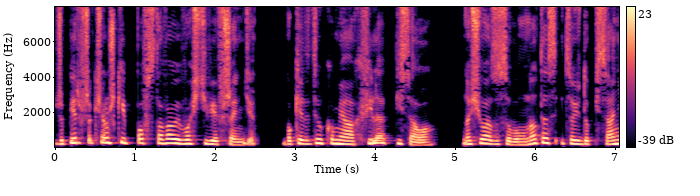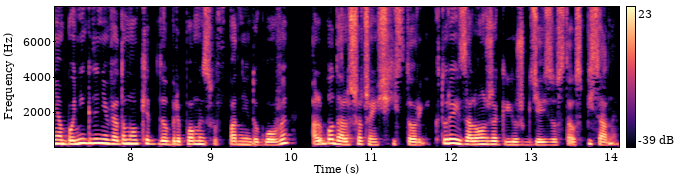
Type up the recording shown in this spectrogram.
że pierwsze książki powstawały właściwie wszędzie, bo kiedy tylko miała chwilę, pisała. Nosiła ze sobą notes i coś do pisania, bo nigdy nie wiadomo, kiedy dobry pomysł wpadnie do głowy, albo dalsza część historii, której zalążek już gdzieś został spisany.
